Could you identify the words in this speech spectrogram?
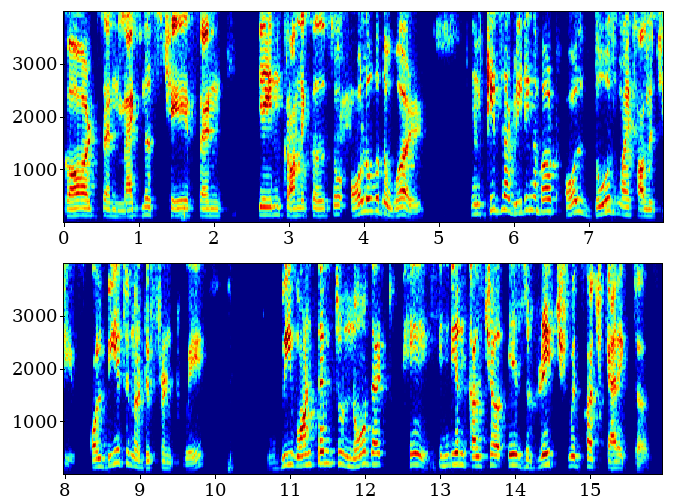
gods and Magnus Chase and Kane Chronicles. So, all over the world, and kids are reading about all those mythologies, albeit in a different way. We want them to know that, hey, Indian culture is rich with such characters.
